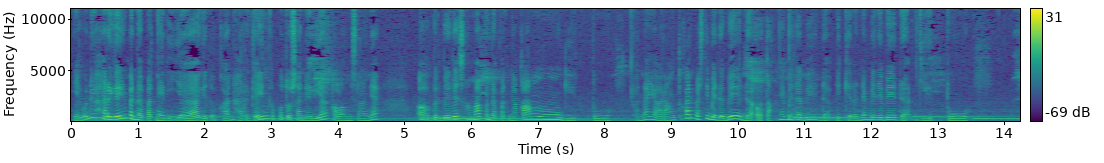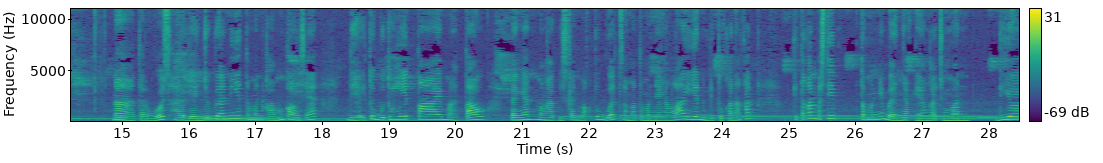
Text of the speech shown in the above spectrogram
Ya udah hargain pendapatnya dia gitu kan. Hargain keputusannya dia kalau misalnya uh, berbeda sama pendapatnya kamu gitu. Karena ya orang itu kan pasti beda-beda otaknya beda-beda pikirannya beda-beda gitu. Nah terus hargain juga nih teman kamu kalau misalnya dia itu butuh me time atau pengen menghabiskan waktu buat sama temennya yang lain gitu. Karena kan kita kan pasti temennya banyak ya nggak cuman dia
